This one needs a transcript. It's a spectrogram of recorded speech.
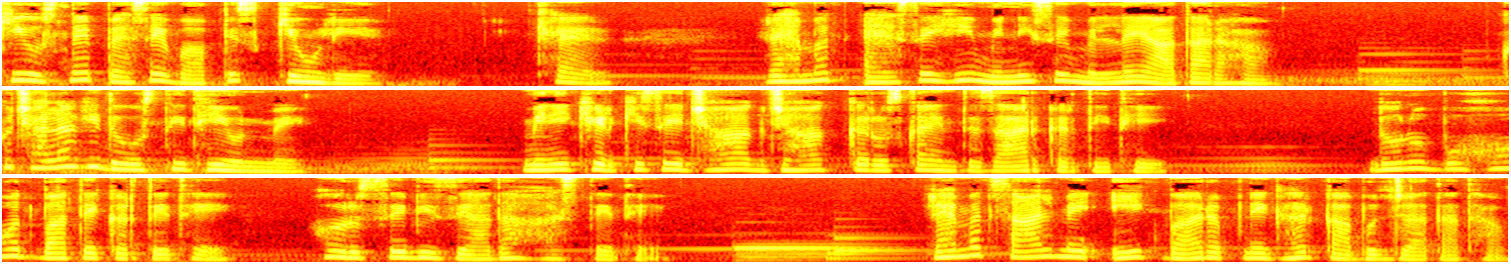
कि उसने पैसे वापस क्यों लिए। खैर, रहमत ऐसे ही मिनी से मिलने आता रहा। कुछ अलग ही दोस्ती थी उनमें। मिनी खिड़की से झाँक झाँक कर उसका इंतज़ार करती थी। दोनों बहुत बातें करते थे और उससे भी ज़्यादा हँसते थे। रहमत साल में एक बार अपने घर काबुल जाता था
